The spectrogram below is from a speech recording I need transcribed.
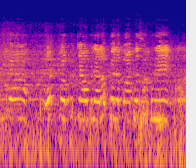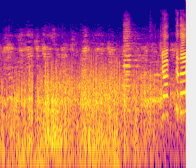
ਸਤਿ ਸ੍ਰੀ ਅਕਾਲ ਲੈ ਲਓ ਪਹਿਲੇ ਵਾਪਸ ਆਪਣੇ ਇਹਦਾ ਦਿੱਲੀ ਚ ਜਾਣਾ ਚੱਕ ਦੇ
